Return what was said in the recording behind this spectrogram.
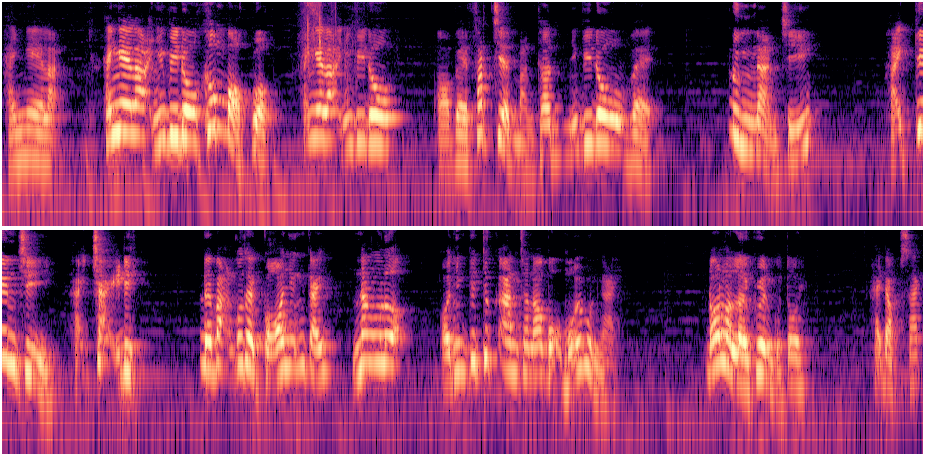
Hãy nghe lại. Hãy nghe lại những video không bỏ cuộc. Hãy nghe lại những video uh, về phát triển bản thân những video về đừng nản chí. Hãy kiên trì hãy chạy đi để bạn có thể có những cái năng lượng có những cái thức ăn cho não bộ mỗi một ngày. Đó là lời khuyên của tôi. Hãy đọc sách.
